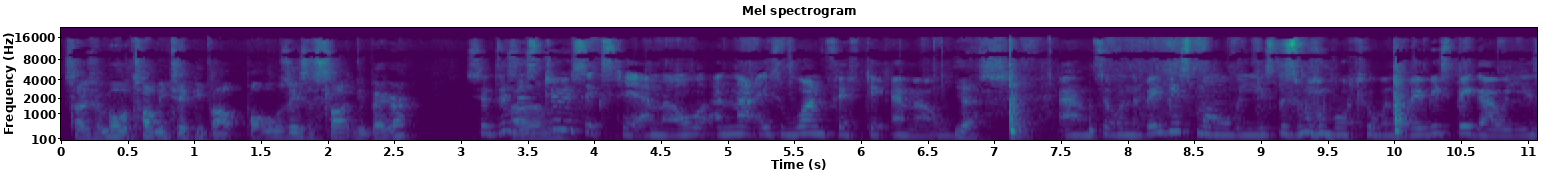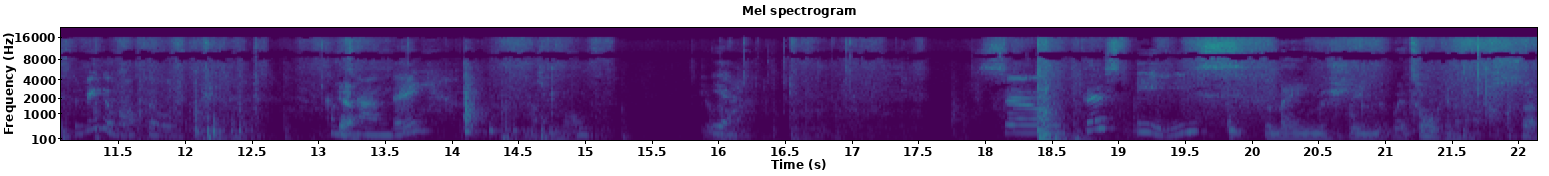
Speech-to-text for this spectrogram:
So for more Tommee Tippee bot- bottles. These are slightly bigger. So this is Um, 260 ml and that is 150 ml. Yes. Um, so when the baby's small, we use the small bottle. When the baby's bigger, we use the bigger bottle. Comes Yeah. handy. That's me one. Yeah. So this is The main machine that we're talking about. So.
